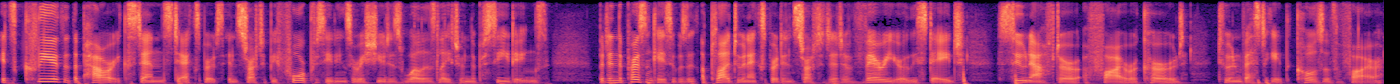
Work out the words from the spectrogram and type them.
It's clear that the power extends to experts instructed before proceedings are issued as well as later in the proceedings. But in the present case, it was applied to an expert instructed at a very early stage, soon after a fire occurred, to investigate the cause of the fire.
